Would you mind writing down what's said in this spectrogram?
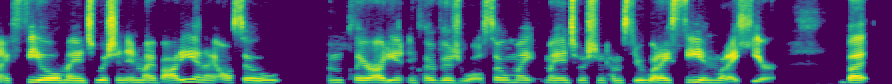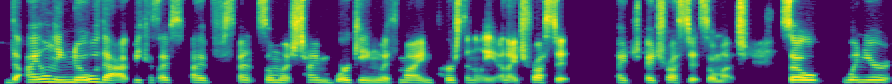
I feel my intuition in my body, and I also am clairaudient and clairvisual. So my my intuition comes through what I see and what I hear. But the, I only know that because I've I've spent so much time working with mine personally, and I trust it. I, I trust it so much. So when you're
